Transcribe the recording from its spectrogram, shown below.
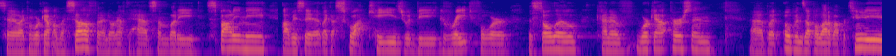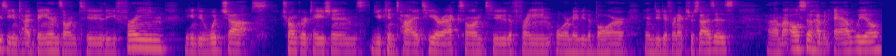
so I can work out by myself and I don't have to have somebody spotting me. Obviously, like a squat cage would be great for the solo kind of workout person, uh, but opens up a lot of opportunities. You can tie bands onto the frame, you can do wood chops. Trunk rotations. You can tie TRX onto the frame or maybe the bar and do different exercises. Um, I also have an ab wheel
